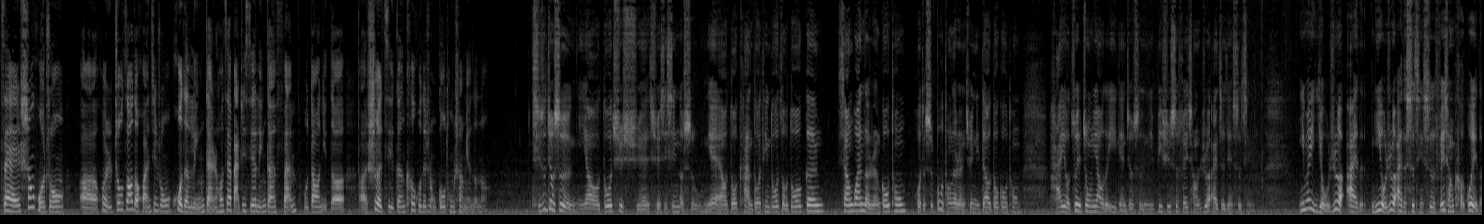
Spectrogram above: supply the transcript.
在生活中？呃，或者周遭的环境中获得灵感，然后再把这些灵感反哺到你的呃设计跟客户的这种沟通上面的呢？其实就是你要多去学学习新的事物，你也要多看、多听、多走、多跟相关的人沟通，或者是不同的人群，你都要多沟通。还有最重要的一点就是，你必须是非常热爱这件事情，因为有热爱的，你有热爱的事情是非常可贵的。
